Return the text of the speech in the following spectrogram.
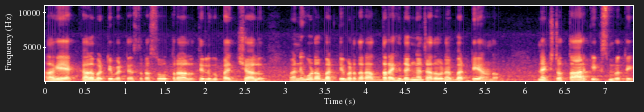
అలాగే ఎక్కాలు బట్టి పెట్టేస్తారు. సూత్రాలు తెలుగు పద్యాలు ఇవన్నీ కూడా బట్టి పెడతారు. అర్ధరహితంగా చదవడం బట్టి అనడం. నెక్స్ట్ తార్కిక్ స్మృతి.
